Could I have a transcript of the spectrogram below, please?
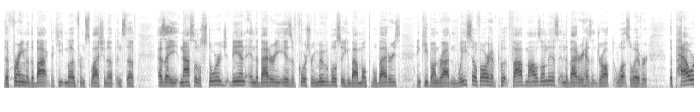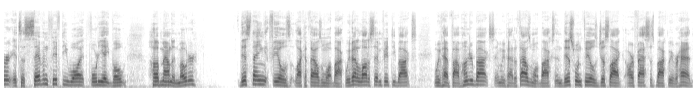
the frame of the bike to keep mud from splashing up and stuff. Has a nice little storage bin and the battery is of course removable so you can buy multiple batteries and keep on riding. We so far have put five miles on this and the battery hasn't dropped whatsoever. The power, it's a 750 watt, 48 volt hub mounted motor this thing feels like a thousand watt bike. We've had a lot of 750 bikes, we've had 500 bikes, and we've had a thousand watt bikes, and this one feels just like our fastest bike we ever had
